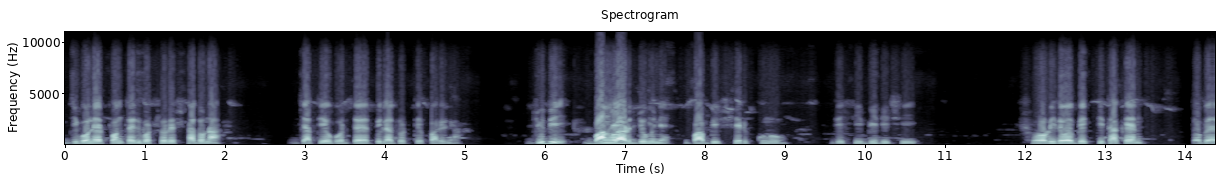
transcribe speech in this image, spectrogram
জীবনের পঞ্চাশ বছরের সাধনা জাতীয় পর্যায়ে তুলে ধরতে পারি না। যদি বাংলার জমিনে বা বিশ্বের কোনো দেশি, বিদেশি সহৃদয় ব্যক্তি থাকেন, তবে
